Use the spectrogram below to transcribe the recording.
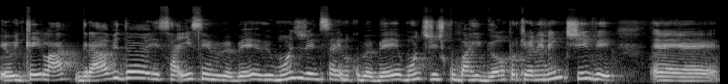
eu entrei lá grávida e saí sem o bebê, vi um monte de gente saindo com o bebê, um monte de gente com barrigão, porque eu nem, nem tive é,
